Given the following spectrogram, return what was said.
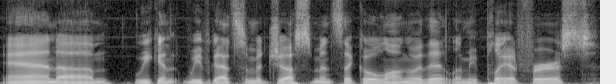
And um, we can we've got some adjustments that go along with it. Let me play it first.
